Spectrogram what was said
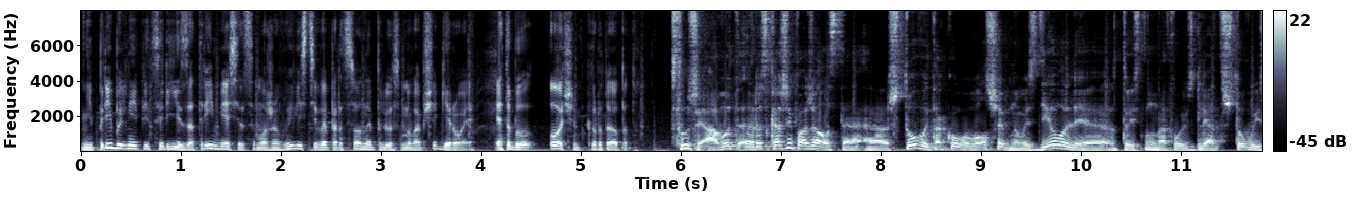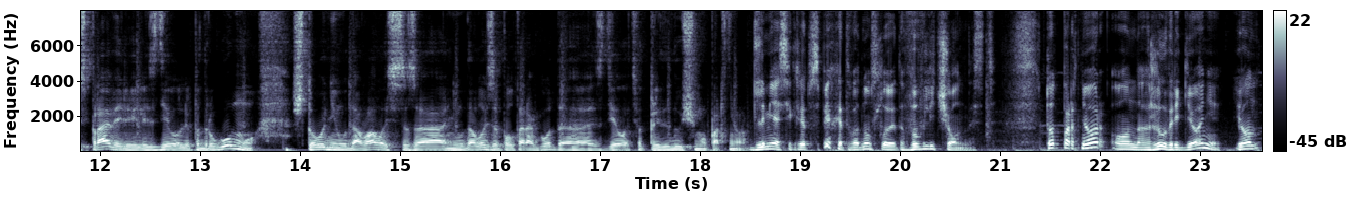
не прибыльные пиццерии за три месяца можем вывести в операционный плюс, мы вообще герои. Это был очень крутой опыт. Слушай, а вот расскажи, пожалуйста, э, что вы такого волшебного сделали, то есть, ну, на твой взгляд, что вы исправили или сделали по-другому, что не удавалось за, не удалось за полтора года сделать вот предыдущему партнеру? Для меня секрет успеха это в одном слове, это вовлеченность. Тот партнер, он жил в регионе, и он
